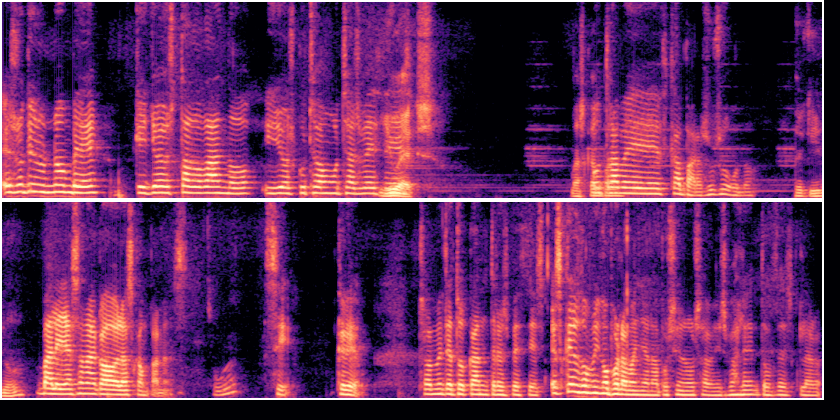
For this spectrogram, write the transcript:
Eso tiene un nombre que yo he estado dando y yo he escuchado muchas veces. UX. Más Otra campanas. vez campanas, un segundo. Aquí, ¿no? Vale, ya se han acabado las campanas. ¿Seguro? Sí, creo. Solamente tocan tres veces. Es que es domingo por la mañana, por si no lo sabéis, ¿vale? Entonces, claro,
